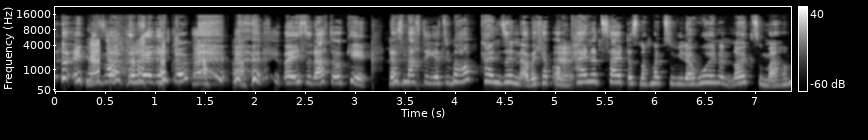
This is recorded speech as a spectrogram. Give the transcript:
Irgendwie so in der Richtung. Weil ich so dachte, okay, das machte jetzt überhaupt keinen Sinn, aber ich habe auch ja. keine Zeit, das nochmal zu wiederholen und neu zu machen.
